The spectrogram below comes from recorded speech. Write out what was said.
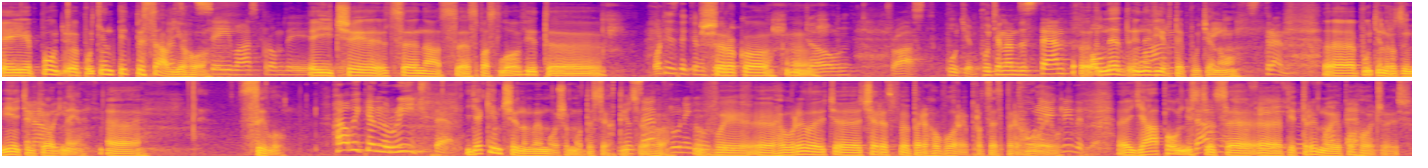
І Пу- Путін підписав його. the- І чи це нас спасло від е, широко? е. Putin understand Не, не вірте Путіну. Е, Путін розуміє тільки одне е, силу. Яким чином ми можемо досягти цього? Ви е, говорили е, через переговори, процес переговорів. Е, Я повністю це е, підтримую погоджуюсь.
